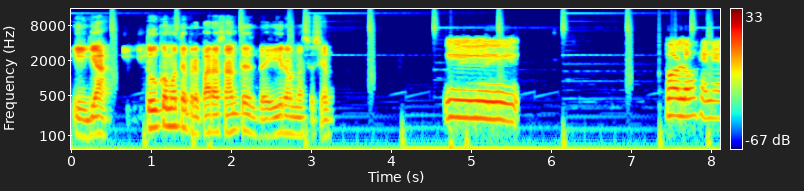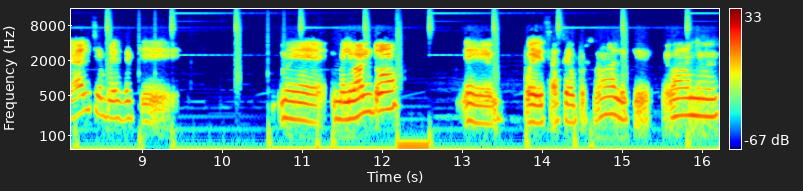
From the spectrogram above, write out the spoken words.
y ya. ¿Tú cómo te preparas antes de ir a una sesión? Y por lo general siempre es de que me, me levanto, eh, pues aseo personal, de que me baño.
